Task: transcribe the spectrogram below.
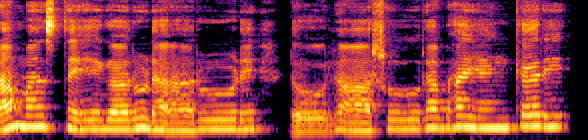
नमस्ते गरुडारूढे डोलाशूरभयङ्करि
